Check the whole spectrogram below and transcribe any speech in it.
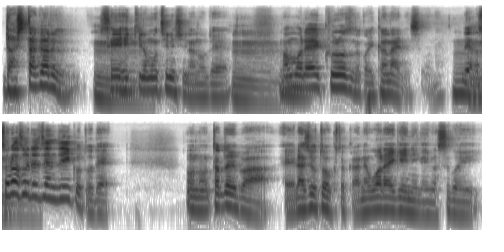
出したがる性癖の持ち主なので、うん。あんまりクローズのとこ行かないですよね。で、それはそれで全然いいことで、あの例えば、えーラジオトークとかね、お笑い芸人が今すごい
